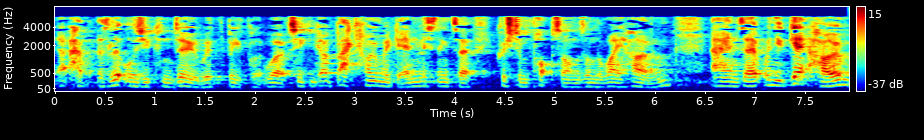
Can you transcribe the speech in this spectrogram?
have as little as you can do with people at work. So you can go back home again listening to Christian pop songs on the way home. And uh, when you get home,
